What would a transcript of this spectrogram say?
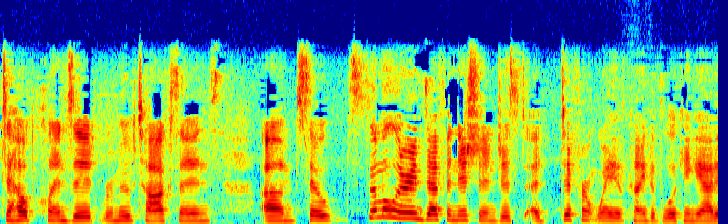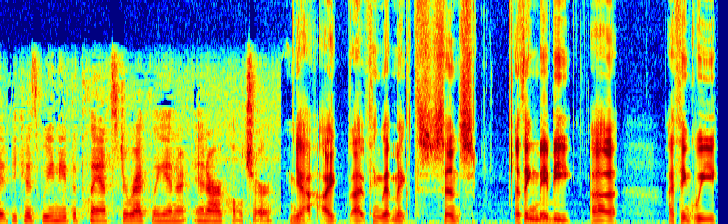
to help cleanse it, remove toxins. Um, so similar in definition, just a different way of kind of looking at it because we need the plants directly in our, in our culture. Yeah, I, I think that makes sense. I think maybe uh, I think we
